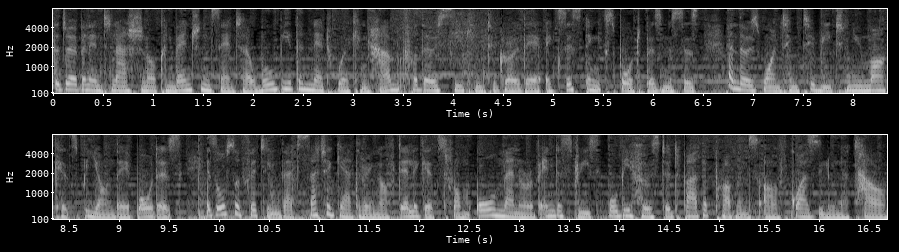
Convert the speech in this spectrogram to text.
the Durban International Convention Center will be the networking hub for those seeking to grow their existing export businesses and those wanting to reach new markets beyond their borders. It's also fitting that such a gathering of delegates from all manner of industries will be hosted by the province of KwaZulu-Natal.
